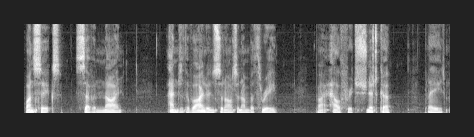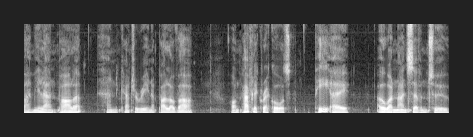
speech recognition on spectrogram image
1679 and the violin sonata number 3 by Alfred Schnittke played by Milan Paľa and Katerina Palova on Pavlik Records PA 01972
